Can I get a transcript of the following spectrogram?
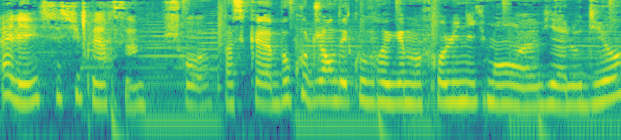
Allez, c'est super ça, je trouve. Parce que beaucoup de gens découvrent Game of Thrones uniquement euh, via l'audio.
